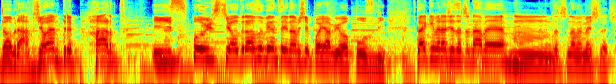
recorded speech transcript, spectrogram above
Dobra, wziąłem tryb hard i spójrzcie, od razu więcej nam się pojawiło puzli. W takim razie zaczynamy, hmm, zaczynamy myśleć.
